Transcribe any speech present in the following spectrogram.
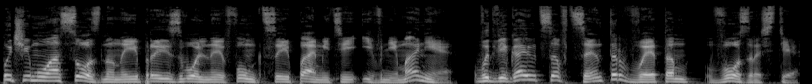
почему осознанные произвольные функции памяти и внимания выдвигаются в центр в этом возрасте.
